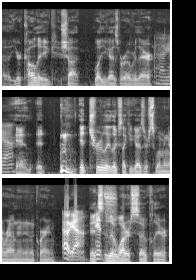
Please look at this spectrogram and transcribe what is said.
uh, your colleague shot while you guys were over there, oh yeah. and it it truly looks like you guys are swimming around in an aquarium. Oh yeah. It's, the water's so clear,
